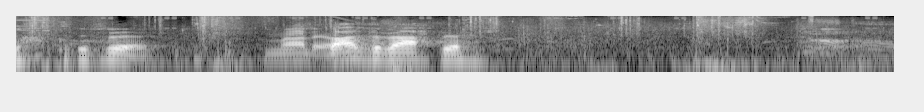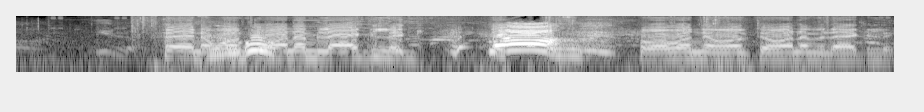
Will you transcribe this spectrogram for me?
اختفى ما عليك بعد ذبحته نومت وأنا ملاقلق اجلك آه! والله نومت وأنا ملاقلق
